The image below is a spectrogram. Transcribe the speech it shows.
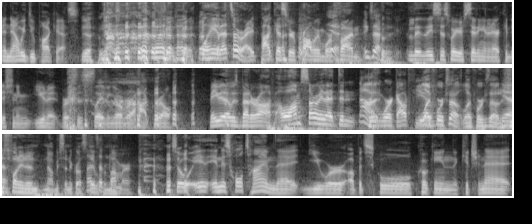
And now we do podcasts. Yeah. Well, hey, that's all right. Podcasts are probably more Yeah, fun. exactly. At least this way you're sitting in an air conditioning unit versus slaving over a hot grill. Maybe that was better off. Oh, I'm sorry that didn't didn't work out for you. Life works out. Life works out. It's Yeah. just funny to now be sitting across the That's a table from you. bummer. so in, in this whole time that you were up at school cooking in the kitchenette,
